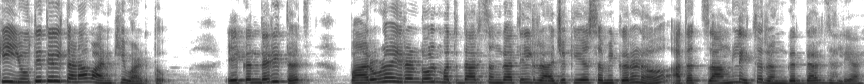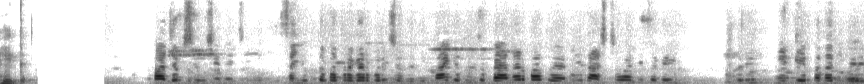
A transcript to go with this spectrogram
की युतीतील तणाव आणखी वाढतो? एकंदरीतच पारोळा एरंडोल मतदारसंघातील राजकीय समीकरणं आता चांगलीच रंगतदार झाली आहेत. भाजप शिवसेनेची संयुक्त पत्रकार परिषद होती मागे तुमचं बॅनर पाहतोय आणि राष्ट्रवादीचं काही नेते पदाधिकारी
